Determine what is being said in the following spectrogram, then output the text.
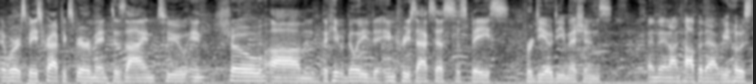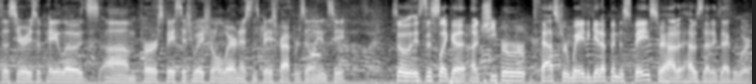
we're a spacecraft experiment designed to in, show um, the capability to increase access to space for DoD missions. And then on top of that, we host a series of payloads um, for space situational awareness and spacecraft resiliency. So is this like a, a, cheaper, faster way to get up into space, or how, do, how does that exactly work?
